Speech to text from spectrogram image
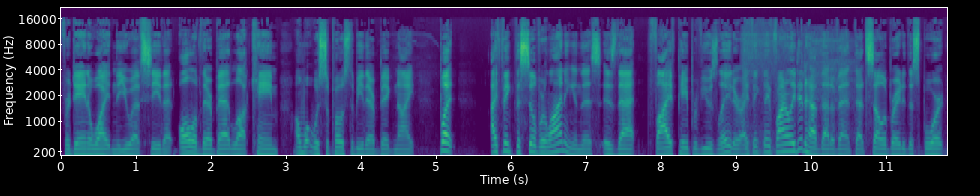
for Dana White and the UFC that all of their bad luck came on what was supposed to be their big night. But I think the silver lining in this is that five pay per views later, I think they finally did have that event that celebrated the sport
